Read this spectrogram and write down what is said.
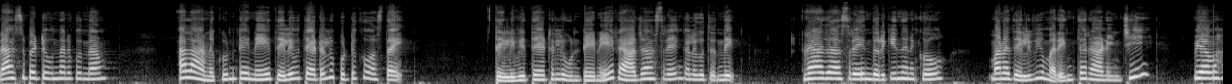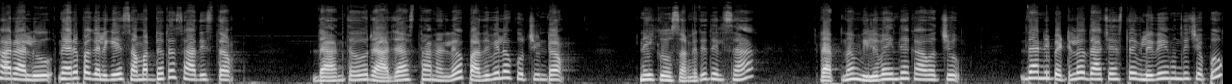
రాసిపెట్టి ఉందనుకుందాం. అలా అనుకుంటేనే తెలివితేటలు పుట్టుకు వస్తాయి. తెలివితేటలు ఉంటేనే రాజాశ్రయం కలుగుతుంది. రాజాశ్రయం దొరికిందనుకో మన తెలివి మరింత రాణించి వ్యవహారాలు నెరపగలిగే సమర్థత సాధిస్తాం. దాంతో రాజాస్థానంలో పదవిలో కూర్చుంటాం. నీకు సంగతి తెలుసా? రత్నం విలువైందే కావచ్చు. దాన్ని పెట్టెలో దాచేస్తే విలువేముంది చెప్పు.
